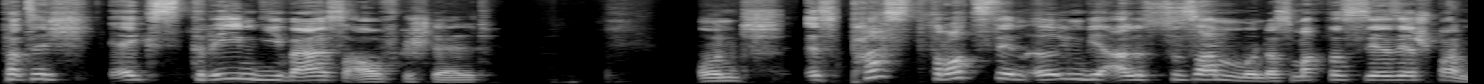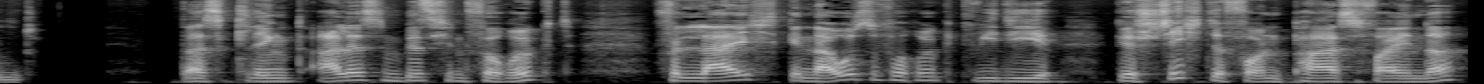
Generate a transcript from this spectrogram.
tatsächlich extrem divers aufgestellt. Und es passt trotzdem irgendwie alles zusammen und das macht das sehr, sehr spannend. Das klingt alles ein bisschen verrückt. Vielleicht genauso verrückt wie die Geschichte von Pathfinder.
